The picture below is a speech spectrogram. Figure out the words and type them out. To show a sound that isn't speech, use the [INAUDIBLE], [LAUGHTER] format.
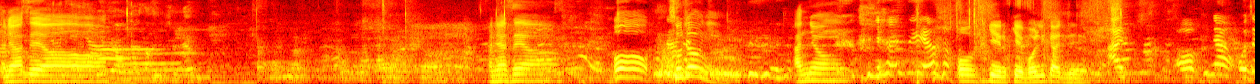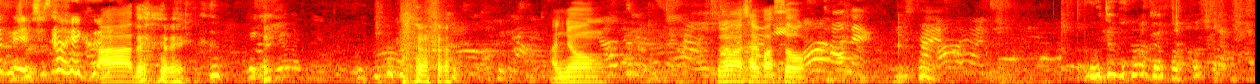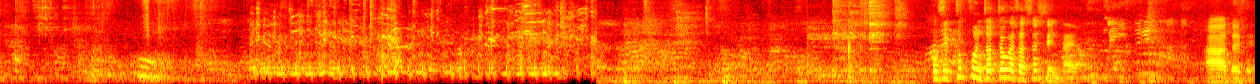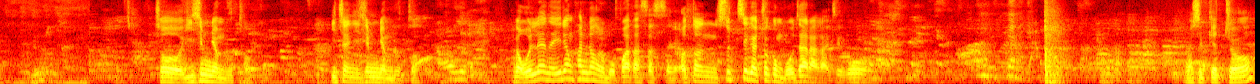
안녕하세요. 안녕하세요. 어, 소정이. 안녕. 안녕하세요. 어, 어떻게 이렇게 멀리까지. 아, 어 그냥 어차피 시사회 그 아, 네. 되게 유명하신 유튜브. [LAUGHS] 안녕. 소정아, 잘 봤어. 처음에 인스타에 혹시 쿠폰 저쪽에서 쓸 수 있나요? 아, 네네. 저 20년부터. 2020년부터. 그러니까 원래는 일형 판정을 못 받았었어요. 어떤 수치가 조금 모자라가지고. 맛있겠죠?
